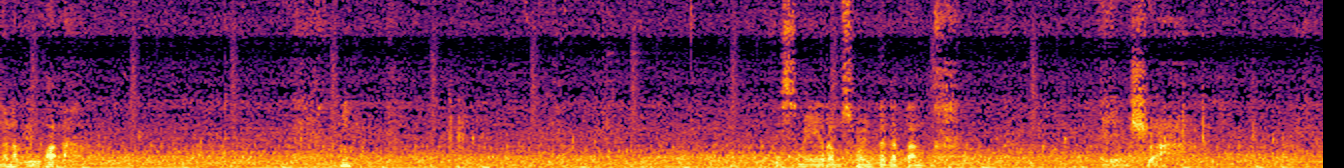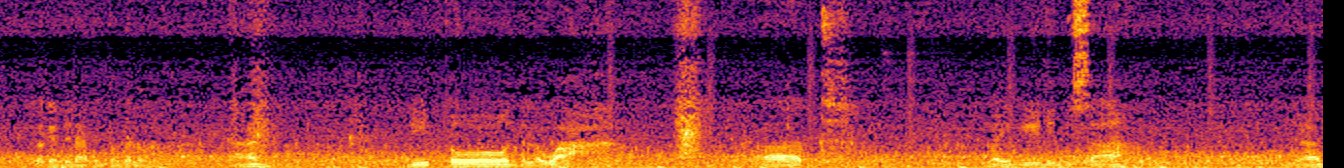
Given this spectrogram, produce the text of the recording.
na nakuha. Hmm. Is may ramshorn taga-tank. Ayan siya. Lagyan din natin tong dalawa. Ayan. Dito, dalawa. At may gilid isa. Ayan.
